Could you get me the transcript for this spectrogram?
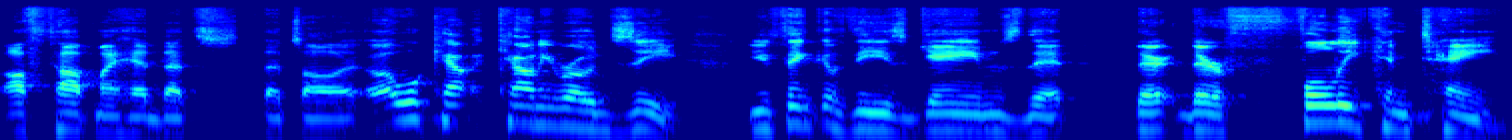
off the top of my head, that's that's all. Oh, well, Cou- County Road Z. You think of these games that they're they're fully contained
